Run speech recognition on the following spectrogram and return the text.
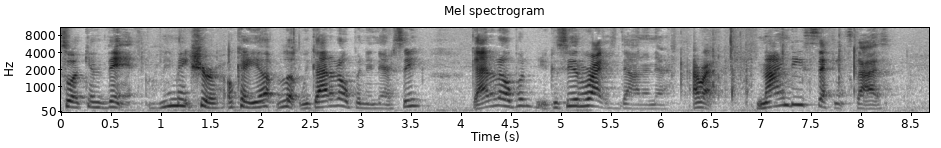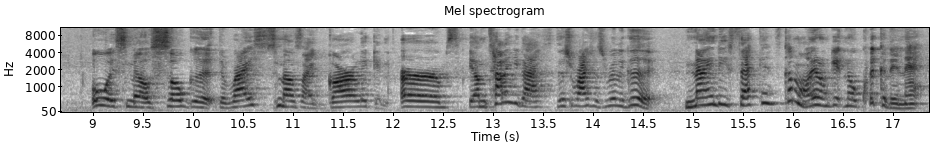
so I can vent. Let me make sure. Okay, yep, look, we got it open in there, see? Got it open. You can see the rice down in there. All right, 90 seconds, guys. Oh, it smells so good. The rice smells like garlic and herbs. I'm telling you guys, this rice is really good. 90 seconds? Come on, it don't get no quicker than that.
